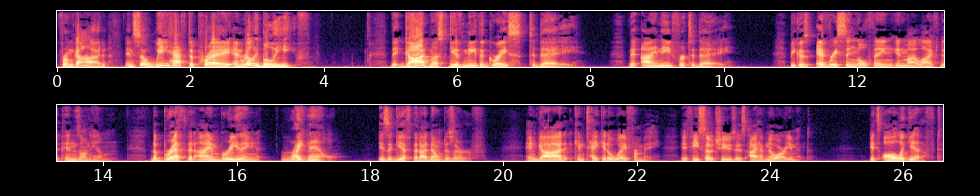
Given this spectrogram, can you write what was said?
from God. And so we have to pray and really believe that God must give me the grace today that I need for today because every single thing in my life depends on Him. The breath that I am breathing right now is a gift that I don't deserve. And God can take it away from me if He so chooses. I have no argument. It's all a gift.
